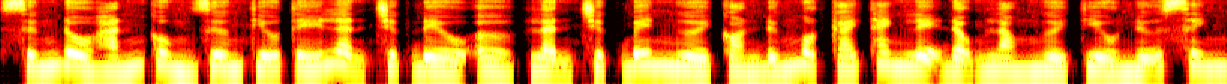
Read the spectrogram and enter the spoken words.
xứng đồ hắn cùng Dương Thiếu Tế lận trực đều ở, lận trực bên người còn đứng một cái thanh lệ động lòng người tiểu nữ sinh.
